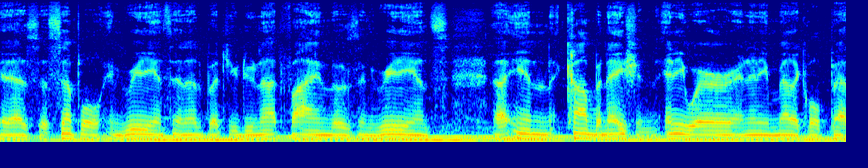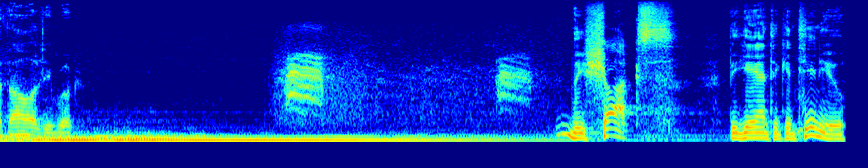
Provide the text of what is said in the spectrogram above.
it has uh, simple ingredients in it, but you do not find those ingredients uh, in combination anywhere in any medical pathology book. The shocks began to continue,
